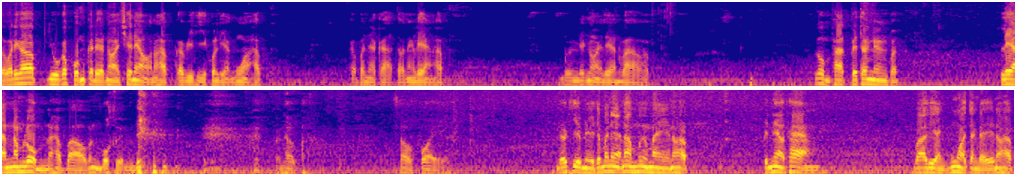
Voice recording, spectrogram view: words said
สวัสดีครับ อยู่กับผมกระเดิดหน่อยเชนแนลนะครับกับวิธีคนเลี้ยงงัวครับ กับบรรยากาศตอนแรงๆครับ เบิ้งเล็กหน่อยเรียนวาวครับล่มพัดไปทางหนึ่งปัดเรียนน้ำล่มนะครับวาวมันโบขึ้นนะครับเศร้าปล่อย เดี๋ยวคลิปนี้จะไมาแนะนำมือใหม่นะครับ เป็นแนวทางว่าเลี้ยงงัวจังใดนะครับ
